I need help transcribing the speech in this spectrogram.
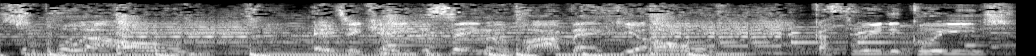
support our own. Educate the same and buy back your home. Got three degrees,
